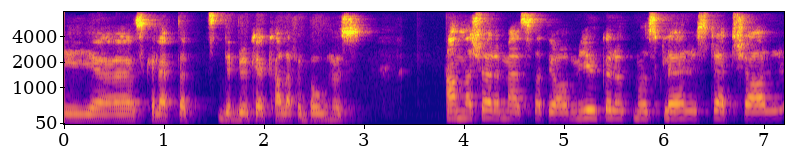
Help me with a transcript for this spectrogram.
i uh, skelettet. Det brukar jag kalla för bonus. Annars är det mest att jag mjukar upp muskler, stretchar,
